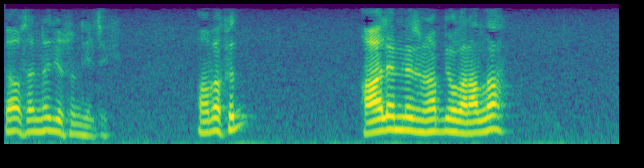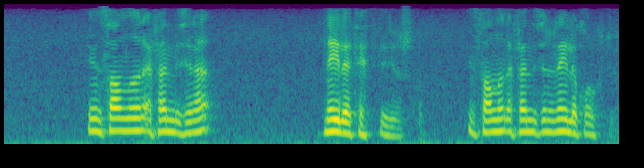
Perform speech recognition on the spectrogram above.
Ya sen ne diyorsun diyecek. Ama bakın alemlerin Rabbi olan Allah insanlığın efendisine neyle tehdit ediyor? İnsanlığın efendisini neyle korkutuyor?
